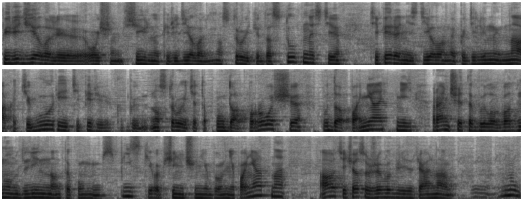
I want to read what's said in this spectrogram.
переделали, очень сильно переделали настройки доступности. Теперь они сделаны, поделены на категории, теперь как бы, настроить это куда проще, куда понятней. Раньше это было в одном длинном таком списке, вообще ничего не было непонятно. а вот сейчас уже выглядит реально, ну,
